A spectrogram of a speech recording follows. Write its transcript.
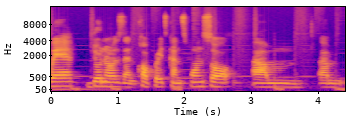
where donors and corporates can sponsor um, um,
